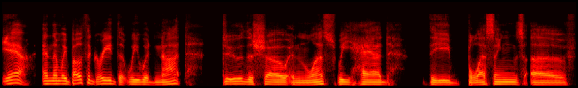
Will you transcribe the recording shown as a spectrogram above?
yeah, and then we both agreed that we would not do the show unless we had the blessings of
